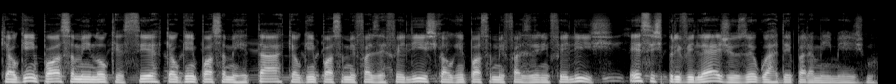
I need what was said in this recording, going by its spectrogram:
que alguém possa me enlouquecer, que alguém possa me irritar, que alguém possa me fazer feliz, que alguém possa me fazer infeliz. Esses privilégios eu guardei para mim mesmo.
